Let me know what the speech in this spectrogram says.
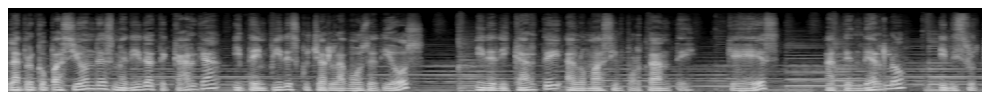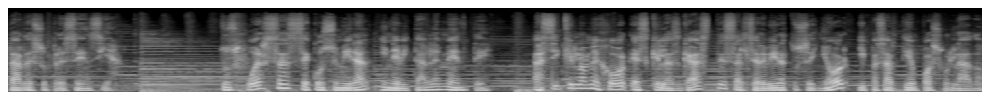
La preocupación desmedida te carga y te impide escuchar la voz de Dios y dedicarte a lo más importante, que es atenderlo y disfrutar de su presencia. Tus fuerzas se consumirán inevitablemente Así que lo mejor es que las gastes al servir a tu Señor y pasar tiempo a su lado.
